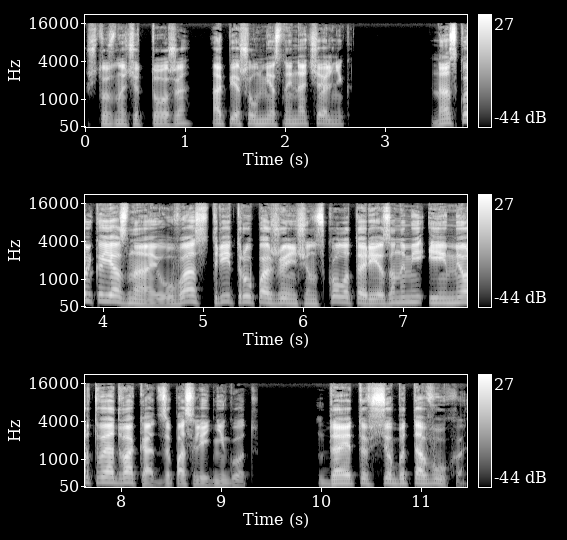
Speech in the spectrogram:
Что значит тоже? — опешил местный начальник. «Насколько я знаю, у вас три трупа женщин с колото-резанными и мертвый адвокат за последний год». «Да это все бытовуха.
